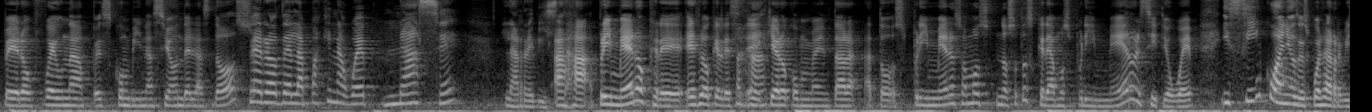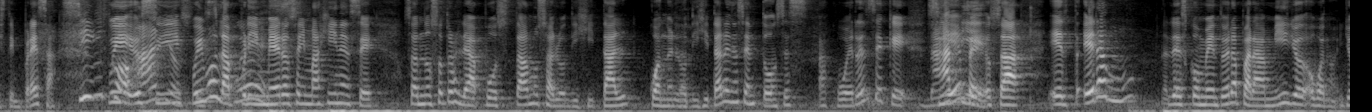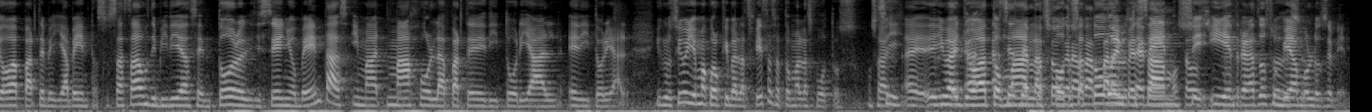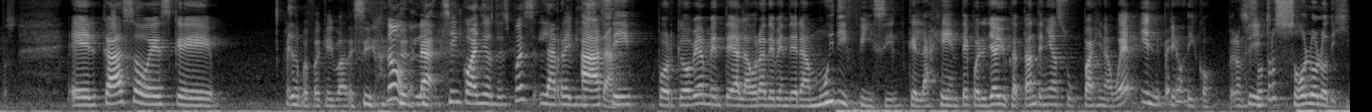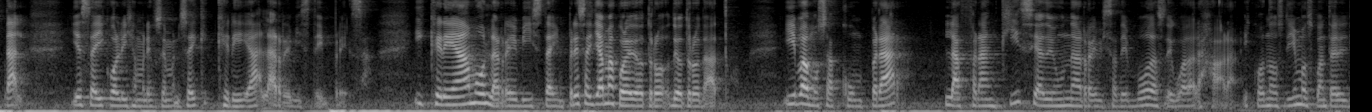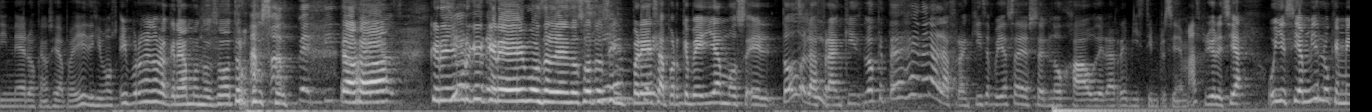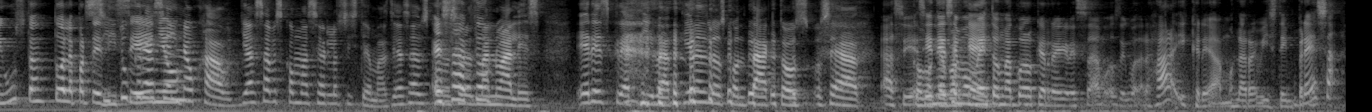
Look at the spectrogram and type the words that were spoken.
pero fue una pues combinación de las dos. Pero de la página web nace la revista. Ajá, primero cree, es lo que les eh, quiero comentar a, todos. Primero somos, nosotros creamos primero el sitio web y cinco años después la revista impresa. Cinco años. Sí, fuimos la primera, o sea, imagínense, o sea, nosotros le apostamos a lo digital, cuando en lo digital en ese entonces, acuérdense que siempre, o sea, era les comento, era para mí, yo, bueno, yo aparte veía ventas, o sea, estábamos divididas en todo el diseño, ventas y Majo la parte de editorial, editorial. Inclusive yo me acuerdo que iba a las fiestas a tomar las fotos, o sea, eh, iba yo a tomar las fotos, a todo empezamos, sí, y entre las dos subíamos los eventos. El caso es que eso me fue que iba a decir. No, cinco años después, la revista. Ah, sí, porque obviamente a la hora de vender era muy difícil que la gente, pues ya Yucatán tenía su página web y el periódico, pero nosotros solo lo digital. Y es ahí cuando le dije a María José Manuel, hay que crear la revista impresa. Y creamos la revista impresa, ya me acuerdo de otro, de otro dato. Íbamos a comprar la franquicia de una revista de bodas de Guadalajara. Y cuando nos dimos cuenta del dinero que nos iba a pedir, dijimos, ¿y por qué no la creamos nosotros? Ajá. Creí porque creemos la de nosotros impresa, porque veíamos el, todo la franquicia, lo que te genera la franquicia, pues ya sabes el know-how de la revista impresa y demás. Pero yo le decía, oye, sí, a mí es lo que me gusta, toda la parte de diseño. Si tú creas el know-how, ya sabes cómo hacer los sistemas, ya sabes cómo hacer los manuales eres creativa, tienes los contactos, o sea... Así es, y en ese momento me acuerdo que regresamos de Guadalajara y creamos la revista impresa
